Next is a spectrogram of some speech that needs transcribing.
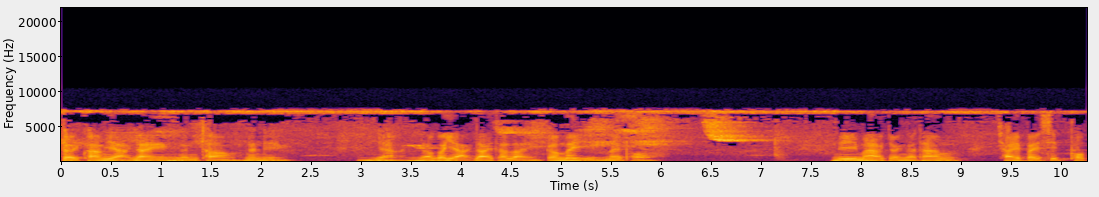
เกิดความอยากได้เงินทองนั่นเองอยากแล้วก็อยากได้เท่าไหร่ก็ไม่อิ่มไม่พอ มีมากจนกระทั่งใช้ไปสิบภพ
